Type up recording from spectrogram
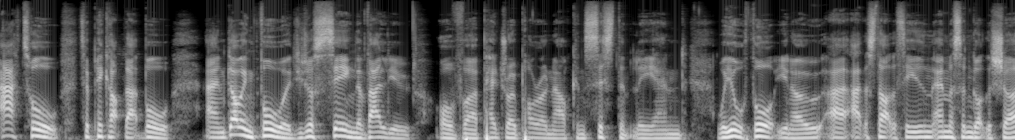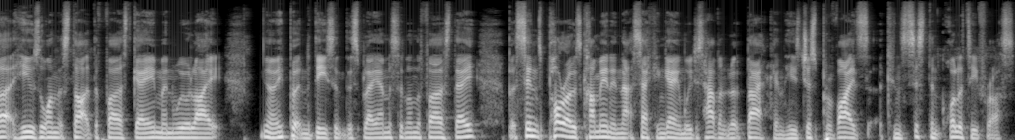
at all to pick up that ball. And going forward, you're just seeing the value of uh, Pedro Porro now consistently. And we all thought, you know, uh, at the start of the season, Emerson got the shirt. He was the one that started the first game, and we were like, you know, he put in a decent display, Emerson, on the first day. But since Porro's come in in that second game, we just haven't looked back, and he's just provides a consistent quality for us.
